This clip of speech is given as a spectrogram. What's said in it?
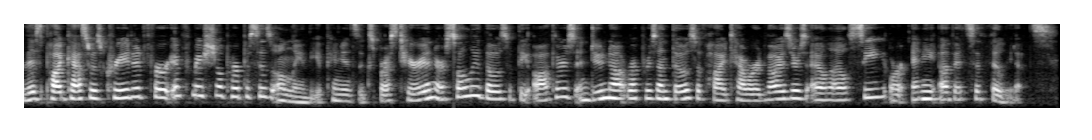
This podcast was created for informational purposes only. The opinions expressed herein are solely those of the authors and do not represent those of Hightower Advisors LLC or any of its affiliates.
